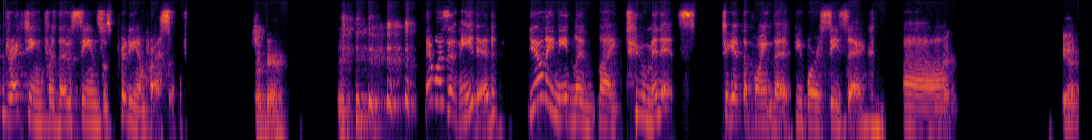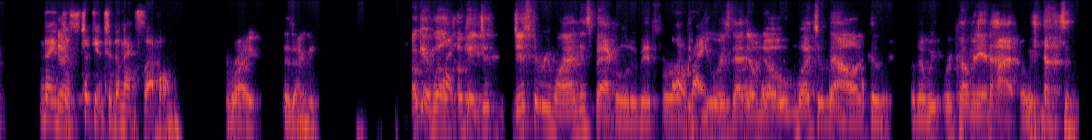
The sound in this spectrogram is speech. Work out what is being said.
the directing for those scenes was pretty impressive. Okay. it wasn't needed. You only need like two minutes to get the point that people are seasick. Uh, Yeah. They Yeah. just took it to the next level. right. Exactly. Okay, well, okay, just just to rewind this back a little bit for Oh, the right. viewers that don't know much about, because we, we're coming in hot, but we have to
